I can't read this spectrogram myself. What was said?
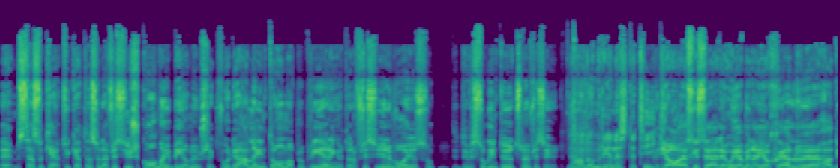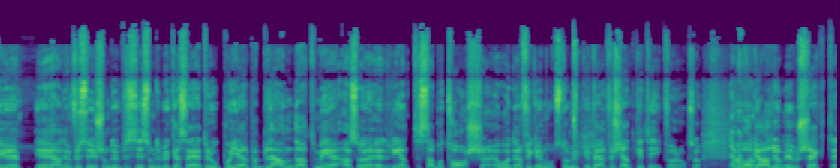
eh, sen så kan jag tycka att en sån här frisyr ska man ju be om ursäkt för. Det handlar inte om appropriering, utan frisyren var ju så, det såg inte ut som en frisyr. Det handlar om ren estetik. Ja, jag skulle säga det. Och jag menar, jag själv eh, hade ju eh, hade en frisyr som du, precis som du brukar säga, ett rop på hjälp blandat med alltså, eh, rent sabotage. Och den fick jag motstå mycket välförtjänt kritik för också. jag men bad vad- ju aldrig om ursäkt, eh,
